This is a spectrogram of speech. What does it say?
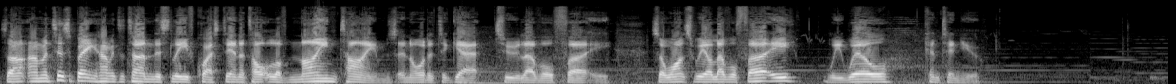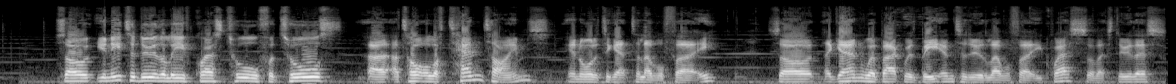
So I'm anticipating having to turn this leve quest in a total of 9 times in order to get to level 30. So once we are level 30, we will continue. So you need to do the leve quest tool for tools uh, a total of 10 times in order to get to level 30. So again, we're back with Beatin to do the level 30 quest, so let's do this.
